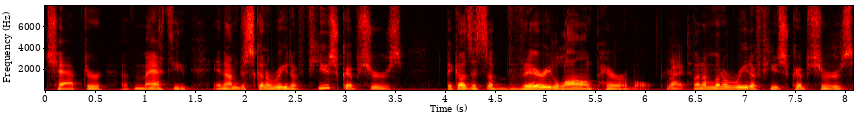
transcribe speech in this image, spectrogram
chapter of Matthew. And I'm just going to read a few scriptures because it's a very long parable. Right. But I'm going to read a few scriptures,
